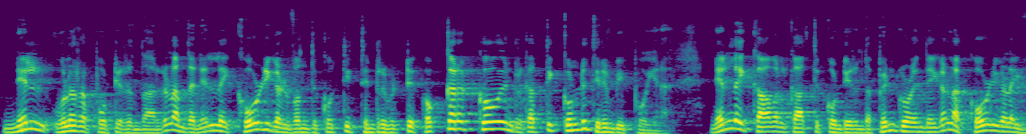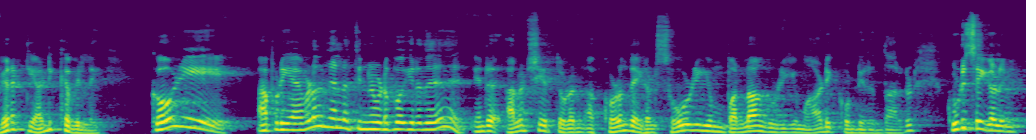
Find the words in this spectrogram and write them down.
நெல் உலரப் போட்டிருந்தார்கள். அந்த நெல்லை கோழிகள் வந்து கொத்தி தின்றுவிட்டு கொக்கரக்கோ என்று கத்திக்கொண்டு திரும்பி போயின. நெல்லை காவல் காத்து கொண்டிருந்த பெண் குழந்தைகள் அக்கோழிகளை விரட்டி அடிக்கவில்லை. கோழி அப்படி எவ்வளவு நெல்லை தின்னுவிடப் போகிறது? என்று அலட்சியத்துடன் அக்குழந்தைகள் சோழியும் பல்லாங்குழியும் ஆடிக்கொண்டிருந்தார்கள். குடிசைகளின்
